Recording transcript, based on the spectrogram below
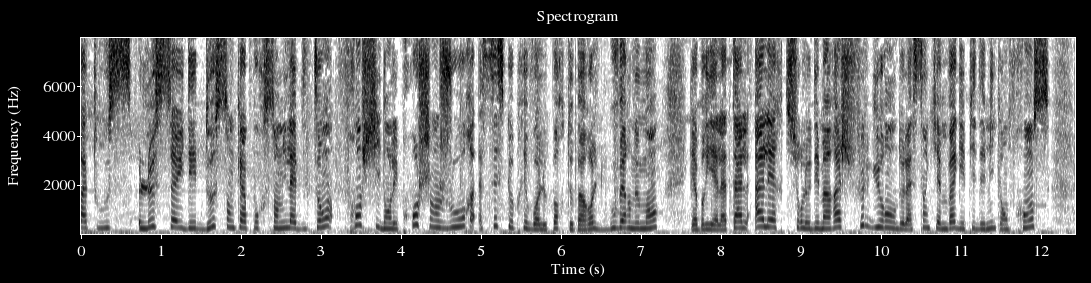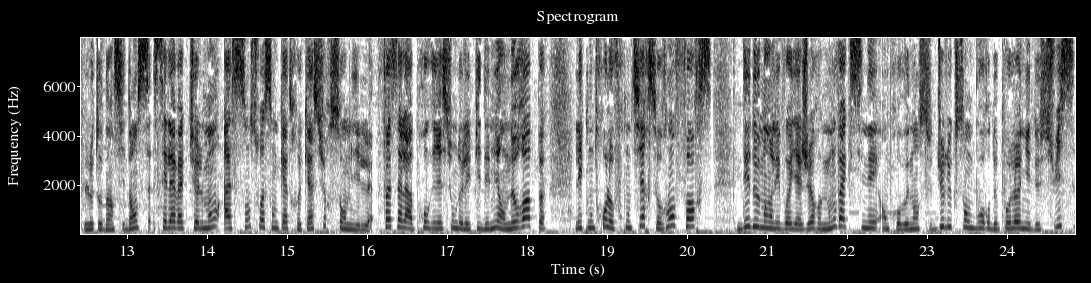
à tous. Le seuil des 200 cas pour 100 000 habitants franchi dans les prochains jours, c'est ce que prévoit le porte-parole du gouvernement. Gabriel Attal alerte sur le démarrage fulgurant de la cinquième vague épidémique en France. Le taux d'incidence s'élève actuellement à 164 cas sur 100 000. Face à la progression de l'épidémie en Europe, les contrôles aux frontières se renforcent. Dès demain, les voyageurs non vaccinés en provenance du Luxembourg, de Pologne et de Suisse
